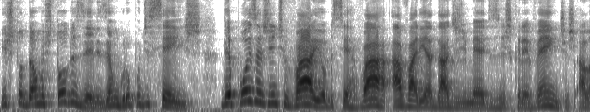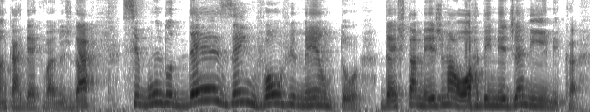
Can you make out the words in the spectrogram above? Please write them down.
estudamos todos eles, é um grupo de seis. Depois a gente vai observar a variedade de médios escreventes, Allan Kardec vai nos dar, segundo o desenvolvimento desta mesma ordem medianímica.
